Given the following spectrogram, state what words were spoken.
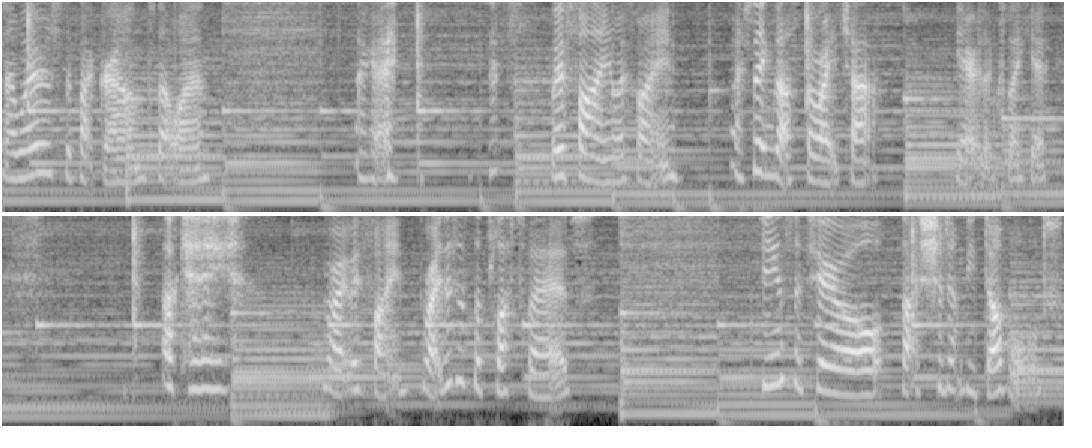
Now where is the background? That one. Okay. We're fine, we're fine. I think that's the right chat. Yeah, it looks like it. Okay. Right, we're fine. Right, this is the plus word. Jeans material that shouldn't be doubled.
